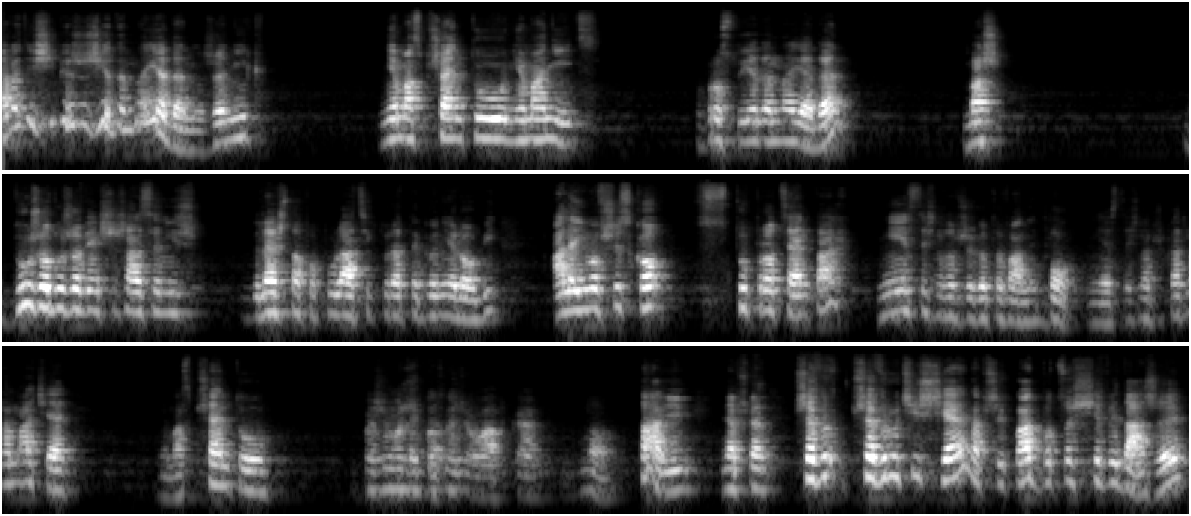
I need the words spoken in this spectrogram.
nawet jeśli bierzesz jeden na jeden, że nikt nie ma sprzętu, nie ma nic, po prostu jeden na jeden, masz dużo, dużo większe szanse niż reszta populacji, która tego nie robi, ale mimo wszystko w 100% nie jesteś na to przygotowany, bo nie jesteś na przykład na macie, nie ma sprzętu, Bo się możesz potknąć o łapkę. No. Tak. I na przykład Przewr- przewrócisz się na przykład, bo coś się wydarzy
